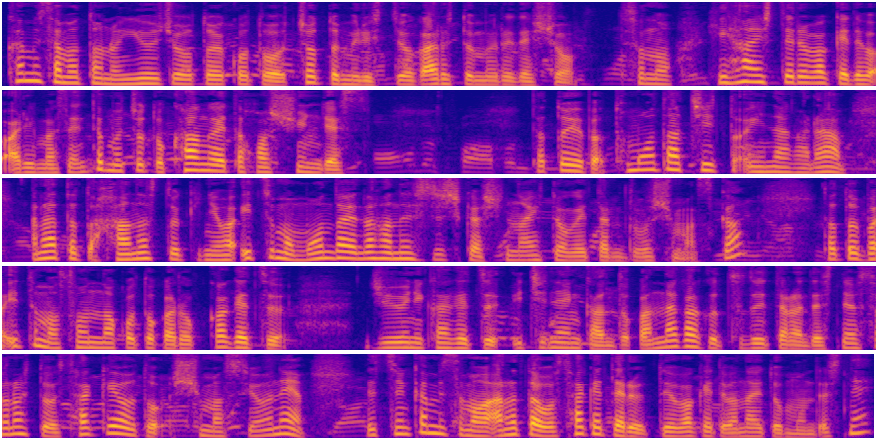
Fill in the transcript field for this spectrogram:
神様との友情ということをちょっと見る必要がある人もいるでしょう。その批判しているわけではありません。でもちょっと考えてほしいんです。例えば友達と言いながら、あなたと話すときにはいつも問題の話しかしない人がいたらどうしますか？例えばいつもそんなことが6ヶ月、12ヶ月、1年間とか長く続いたらですね、その人を避けようとしますよね。別に神様はあなたを避けてるというわけではないと思うんですね。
